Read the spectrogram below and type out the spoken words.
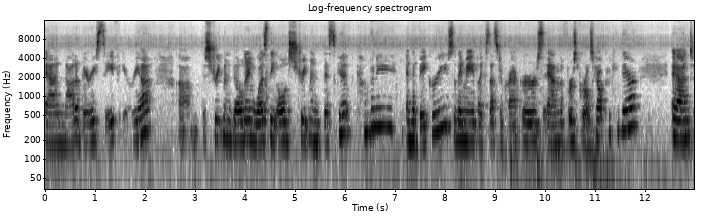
and not a very safe area. Um, the Strietmann building was the old Strietmann Biscuit Company and the bakery. So they made like Zesta crackers and the first Girl Scout cookie there. And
